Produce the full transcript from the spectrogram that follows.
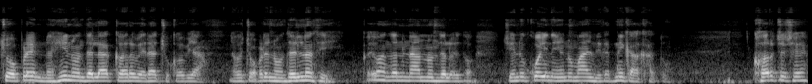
ચોપડે નહીં નોંધેલા કરવેરા ચૂકવ્યા. હવે ચોપડે નોંધેલ નથી. કઈ વાંધો નહીં નામ નોંધેલ હોય તો. જેનું કોઈ નહીં, એનું માલ મિલકત નિકાલ ખાતું ખર્ચ છે,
